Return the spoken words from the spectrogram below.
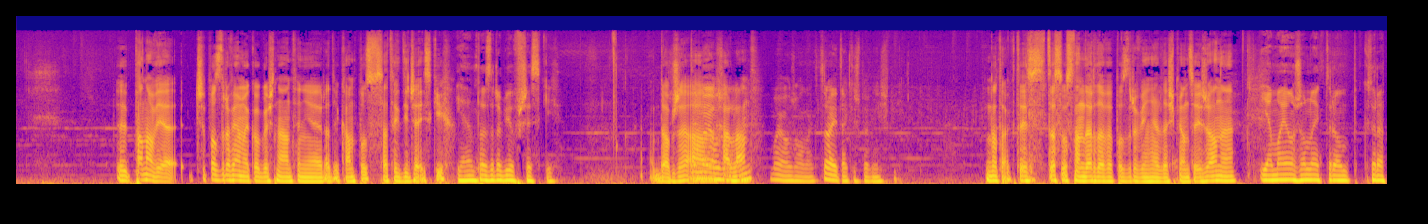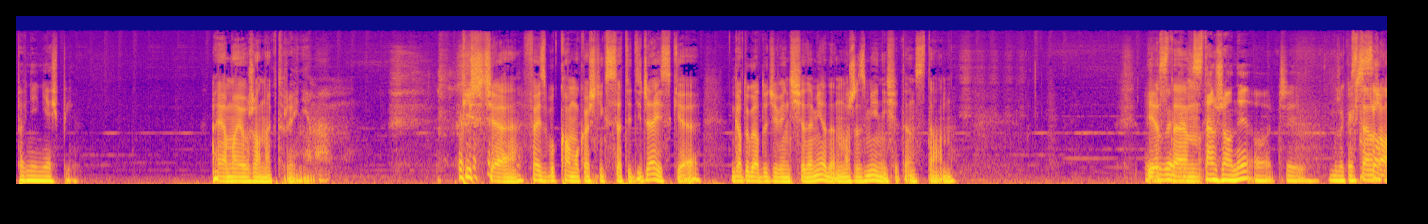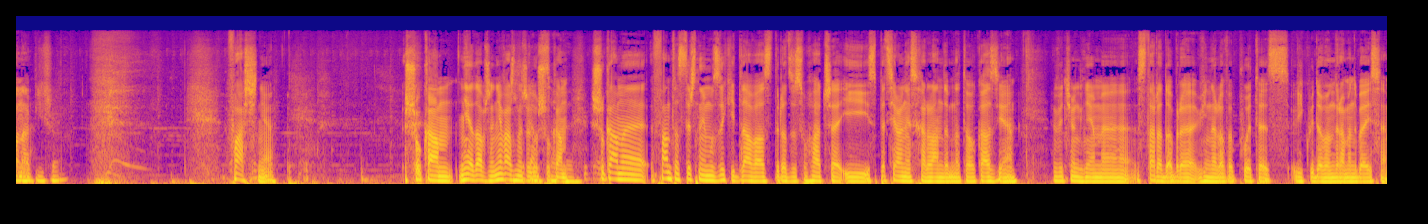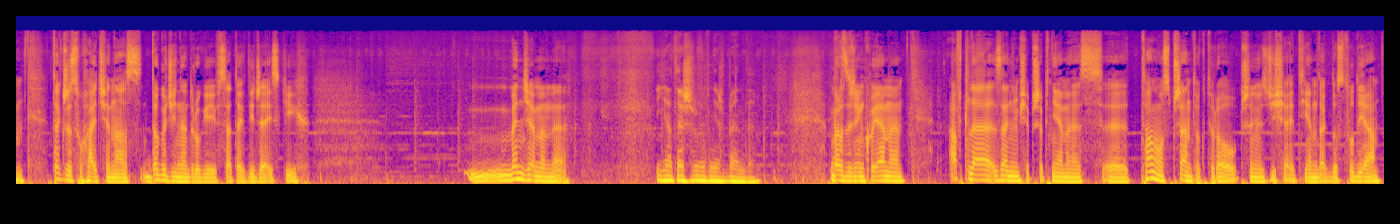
Y, Panowie, czy pozdrawiamy kogoś na antenie Radio Campus w setek DJ-skich? Ja bym pozdrowił wszystkich. Dobrze, To moją a żonę. Harland? Moją żonę, która i tak już pewnie śpi. No tak, to, jest, to są standardowe pozdrowienia dla śpiącej żony, Ja moją żonę, którą, która pewnie nie śpi. a ja moją żonę, której nie ma. Piszcie facebook.com kośnik sety DJ-skie gadu gadu 971, może zmieni się ten stan. Jestem... Stan żony? O, czy... Może jakaś Stężone. sowa napisze. Właśnie. Szukam... Nie, dobrze, nieważne, czego szukam. sobie. Szukamy fantastycznej muzyki dla Was, drodzy słuchacze, i specjalnie z Harlandem na tę okazję wyciągniemy stare, dobre winylowe płyty z liquidowym drum and bassem. Także słuchajcie nas do godziny drugiej w setach DJ-skich. Będziemy my. Ja też również będę. Bardzo dziękujemy. A w tle, zanim się przypniemy z y, toną sprzętu, którą przyniósł dzisiaj TM Duck do studia,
